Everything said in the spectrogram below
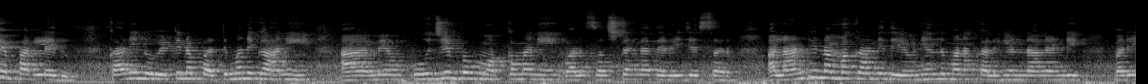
మేము పర్లేదు. కానీ నువ్వు పెట్టిన ప్రతిమని కానీ మేము పూజింప మొక్కమని వాళ్ళు స్పష్టంగా తెలియజేస్తారు. అలాంటి నమ్మకాన్ని దేవుని యందు మనం కలిగి ఉండాలండి. మరి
